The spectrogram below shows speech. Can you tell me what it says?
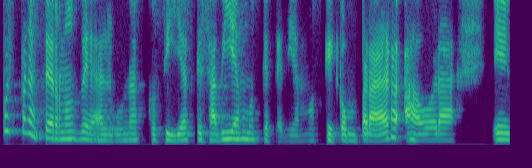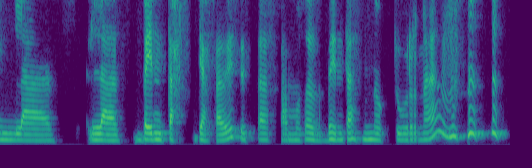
pues para hacernos de algunas cosillas que sabíamos que teníamos que comprar ahora en las, las ventas, ya sabes, estas famosas ventas nocturnas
